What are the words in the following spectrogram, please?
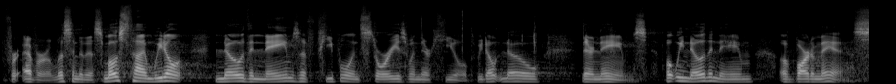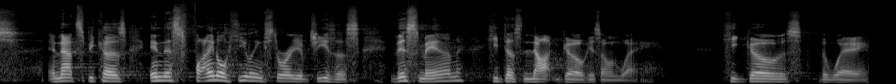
forever. Listen to this. Most time we don't know the names of people in stories when they're healed. We don't know their names, but we know the name of Bartimaeus. And that's because in this final healing story of Jesus, this man, he does not go his own way. He goes the way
